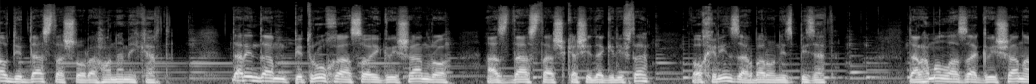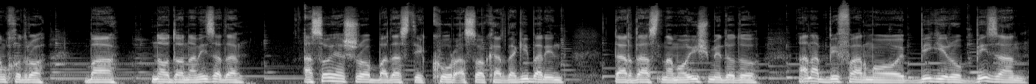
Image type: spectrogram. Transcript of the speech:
авди дасташро раҳо намекард. Дар ин дам петруха асои гришанро аз дасташ кашида гирифта охирин зарбаро низ бизад дар ҳамон лаҳза гришан ҳам худро ба нодонавӣ зада. Асояшро ба дасти кур асокардагӣ бар ин дар даст намоиш медоду ана бифармой бигиру бизан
